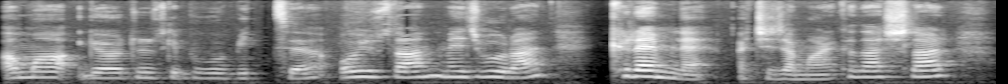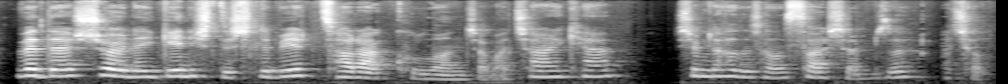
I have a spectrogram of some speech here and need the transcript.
Ama gördüğünüz gibi bu bitti. O yüzden mecburen kremle açacağım arkadaşlar. Ve de şöyle geniş dişli bir tarak kullanacağım açarken. Şimdi hazırsanız saçlarımızı açalım.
